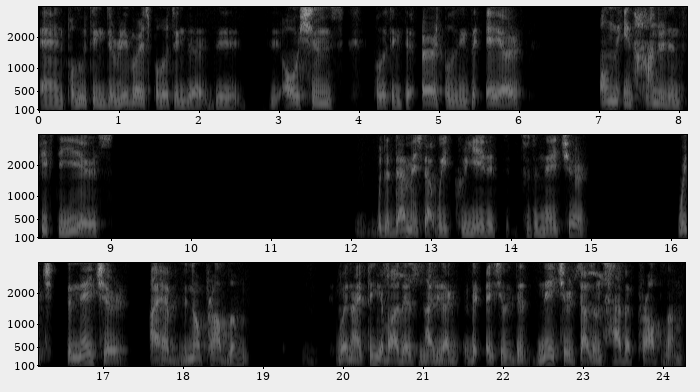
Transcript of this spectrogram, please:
and polluting the rivers, polluting the the, the oceans, polluting the earth, polluting the air. Only in 150 years, with the damage that we created to the nature, which the nature, I have no problem. When I think about it, I, Mhm. like actually, the nature doesn't have a problem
